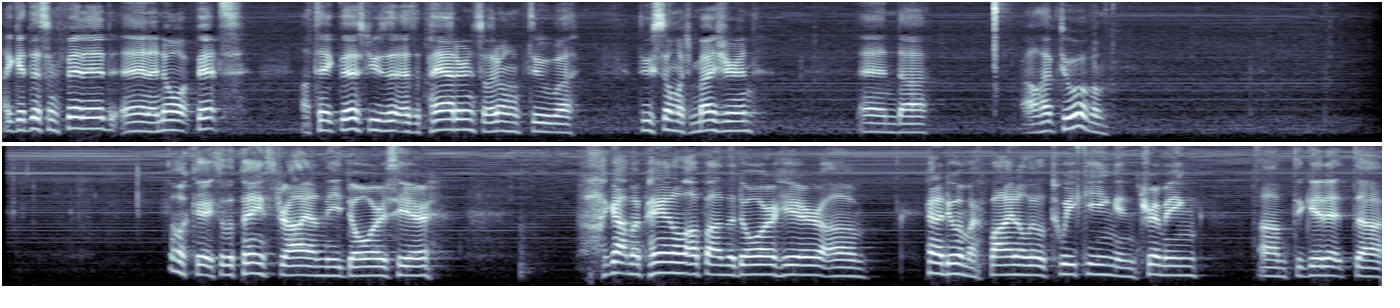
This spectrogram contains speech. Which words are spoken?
I get this one fitted and I know it fits. I'll take this use it as a pattern so I don't have to uh, do so much measuring. And uh, I'll have two of them Okay, so the paint's dry on the doors here. I got my panel up on the door here, um, kind of doing my final little tweaking and trimming um, to get it uh,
